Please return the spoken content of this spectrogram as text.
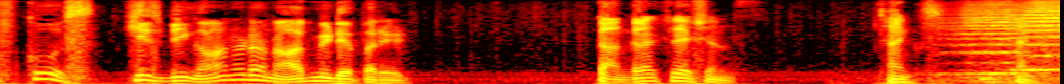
Of course he's being honoured on Army Day parade congratulations thanks thanks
